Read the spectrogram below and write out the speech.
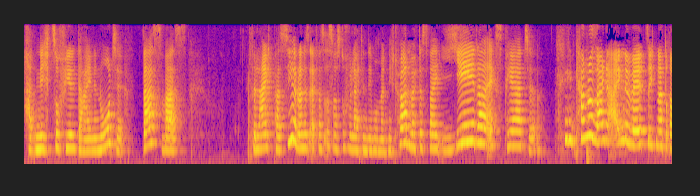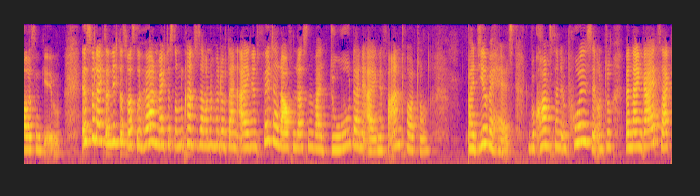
hat nicht so viel deine Note. Das, was vielleicht passiert, wenn es etwas ist, was du vielleicht in dem Moment nicht hören möchtest, weil jeder Experte kann nur seine eigene Weltsicht nach draußen geben. Ist vielleicht dann nicht das, was du hören möchtest und du kannst es aber nochmal durch deinen eigenen Filter laufen lassen, weil du deine eigene Verantwortung bei dir behältst. Du bekommst dann Impulse und du, wenn dein Guide sagt,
